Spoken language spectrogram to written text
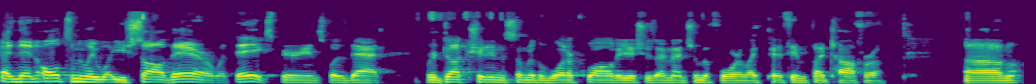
And then ultimately what you saw there, what they experienced was that reduction in some of the water quality issues I mentioned before, like Pythium phytophthora. Um,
